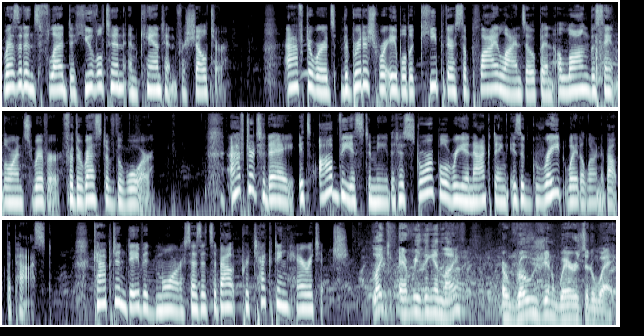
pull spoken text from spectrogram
Residents fled to Heuvelton and Canton for shelter. Afterwards, the British were able to keep their supply lines open along the St. Lawrence River for the rest of the war. After today, it's obvious to me that historical reenacting is a great way to learn about the past. Captain David Moore says it's about protecting heritage. Like everything in life, erosion wears it away.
